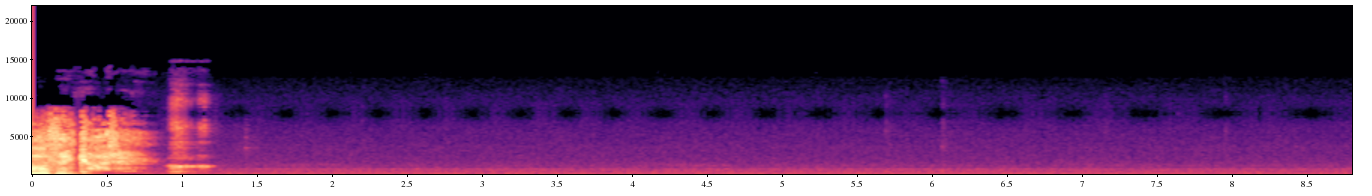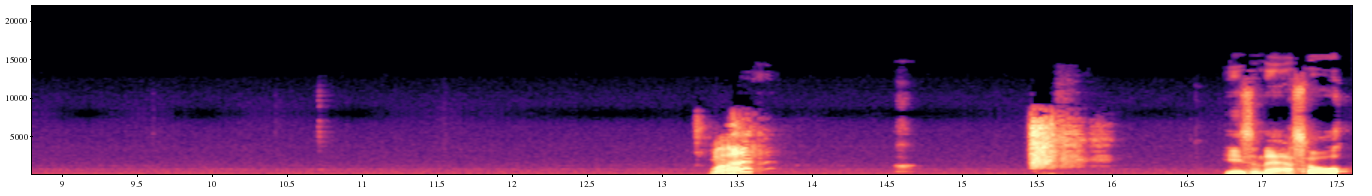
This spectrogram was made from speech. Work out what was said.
oh, thank God. What? He's an asshole.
